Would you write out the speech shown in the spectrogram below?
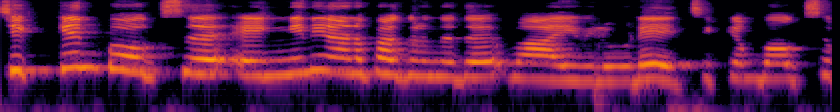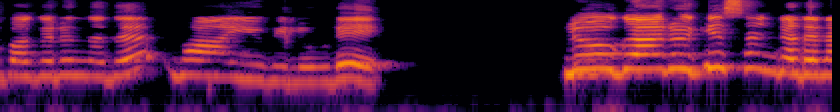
ചിക്കൻ പോക്സ് എങ്ങനെയാണ് പകരുന്നത്? വായുവിലൂടെ. ചിക്കൻ പോക്സ് പകരുന്നത് വായുവിലൂടെ. ലോകാരോഗ്യ സംഘടന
